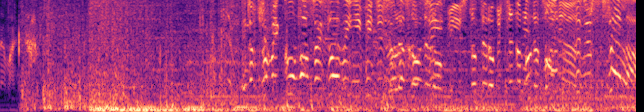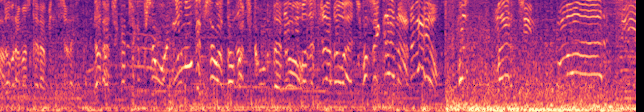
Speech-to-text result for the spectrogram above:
na maksa. No człowieku, uważaj z lewej, nie widzisz, że Ale co zachodzi? ty robisz? Co ty robisz? Czego mnie No co, zasłaniasz? przecież strzela! Dobra, masz karabin, strzelaj. Dobra, czekaj, czekaj, przeładować. Nie mogę przeładować, kurde, Nie, no! nie możesz przeładować. Uważaj, granat! Strzelają! Ma- Marcin! Marcin!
